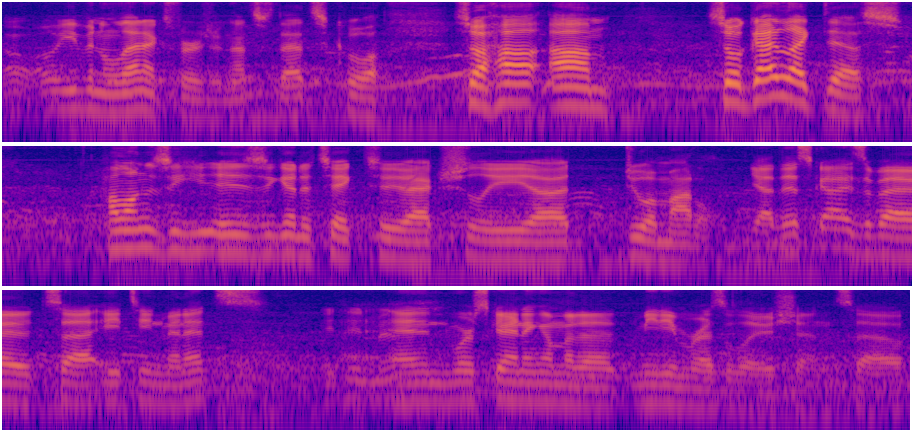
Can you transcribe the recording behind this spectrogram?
Oh, oh, even a Linux version. That's that's cool. So how um, so a guy like this, how long is he is he going to take to actually uh, do a model? Yeah, this guy's about uh, 18 minutes, 18 minutes. and we're scanning him at a medium resolution. So.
